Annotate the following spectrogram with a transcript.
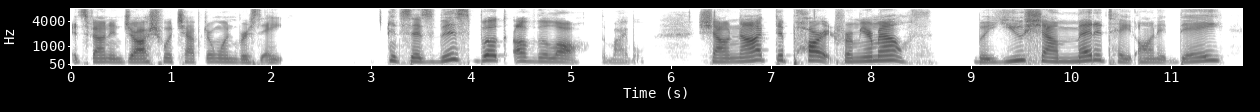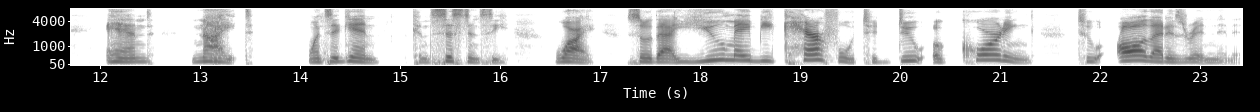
It's found in Joshua chapter 1, verse 8. It says, This book of the law, the Bible, shall not depart from your mouth, but you shall meditate on it day and night. Once again, consistency. Why? So that you may be careful to do according to all that is written in it.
